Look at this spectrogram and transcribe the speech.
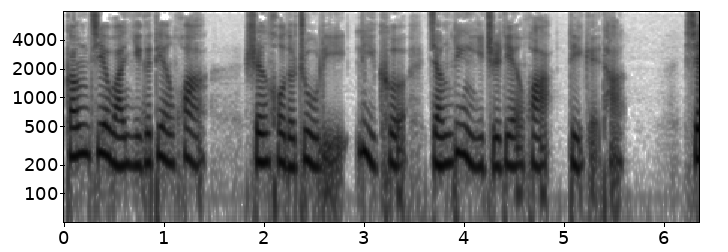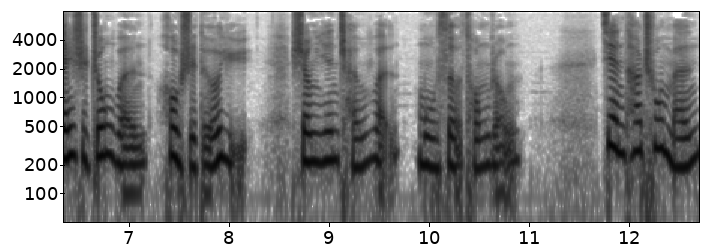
刚接完一个电话。身后的助理立刻将另一只电话递给他，先是中文，后是德语，声音沉稳，目色从容。见他出门，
